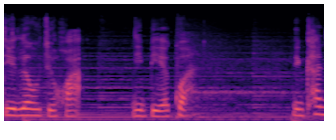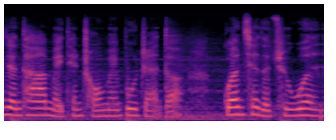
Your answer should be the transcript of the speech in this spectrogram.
第六句话，你别管。你看见他每天愁眉不展的，关切的去问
